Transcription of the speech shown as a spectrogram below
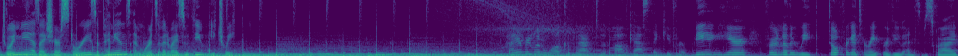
Join me as I share stories, opinions, and words of advice with you each week. Week. Don't forget to rate, review, and subscribe.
